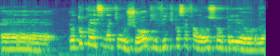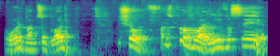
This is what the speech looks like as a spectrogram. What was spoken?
é, eu tô conhecendo aqui um jogo e vi que você falou sobre o World lá no seu blog. Bicho, faz um favor aí, você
